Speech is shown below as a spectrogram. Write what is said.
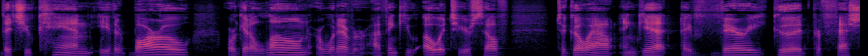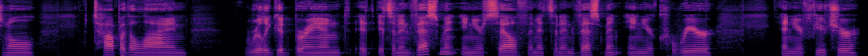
that you can either borrow or get a loan or whatever, I think you owe it to yourself to go out and get a very good professional, top of the line, really good brand. It, it's an investment in yourself and it's an investment in your career and your future.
